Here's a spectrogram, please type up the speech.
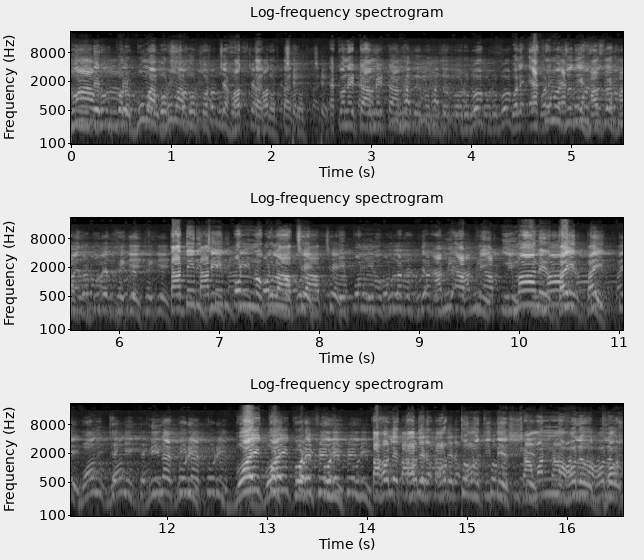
বোনদের উপর বোমা বর্ষণ করছে হত্যা করছে। এখন এটা আমি কীভাবে বন্ধ করব? বলে এখনও যদি হাজার মাইল দূরে থেকে তাদের যে পণ্যগুলো আছে এই পণ্যগুলোর আমি আপনি ইমানের দায়িত্বে মন থেকে ঘৃণা করি বয়কট করে ফেলি তাহলে তাদের অর্থনীতিতে সামান্য হলেও ধস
